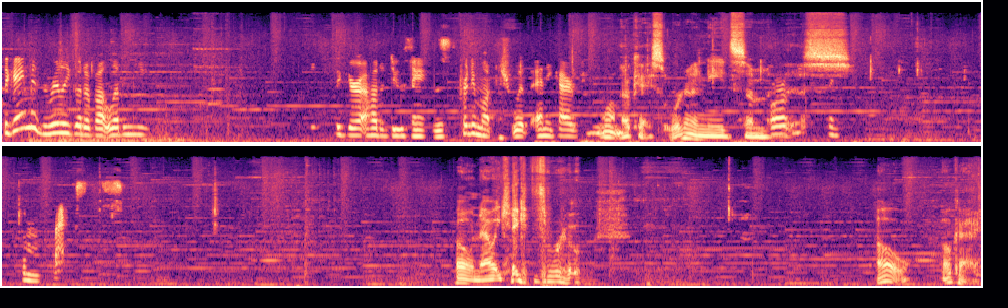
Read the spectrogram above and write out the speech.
The game is really good about letting you figure out how to do things pretty much with any character you want. Okay, so we're gonna need some Or- this. Some facts. Oh, now we can't get through. Oh, okay.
